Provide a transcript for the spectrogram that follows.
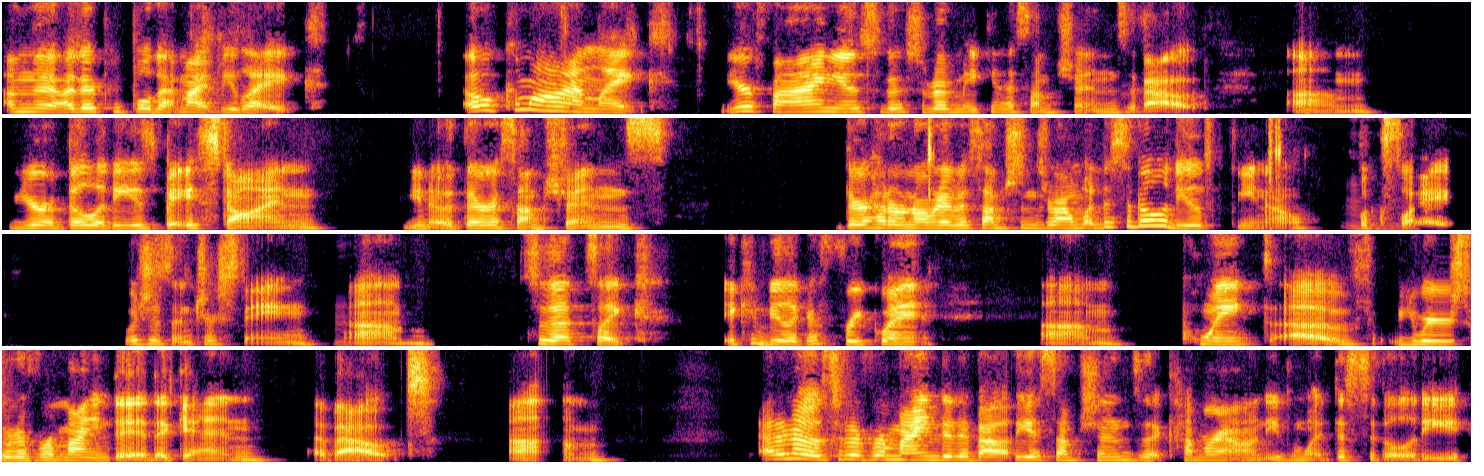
Um the other people that might be like oh come on like you're fine you know so they're sort of making assumptions about um, your abilities based on you know their assumptions their heteronormative assumptions around what disability you know mm-hmm. looks like which is interesting mm-hmm. um, so that's like it can be like a frequent um, point of you're sort of reminded again about um, i don't know sort of reminded about the assumptions that come around even what disability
